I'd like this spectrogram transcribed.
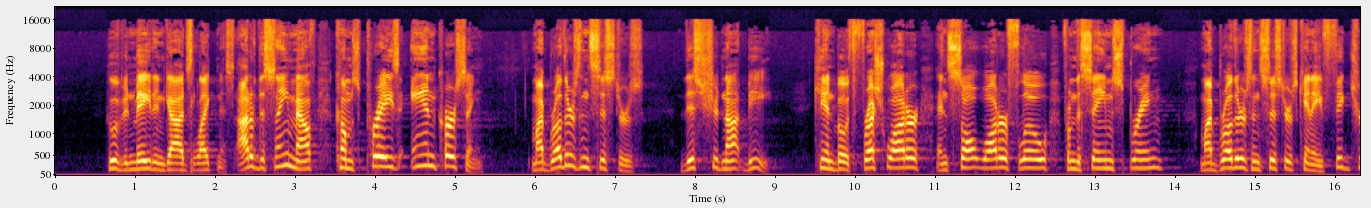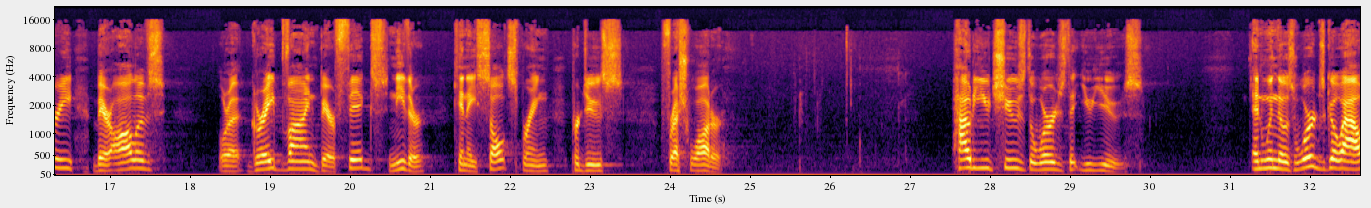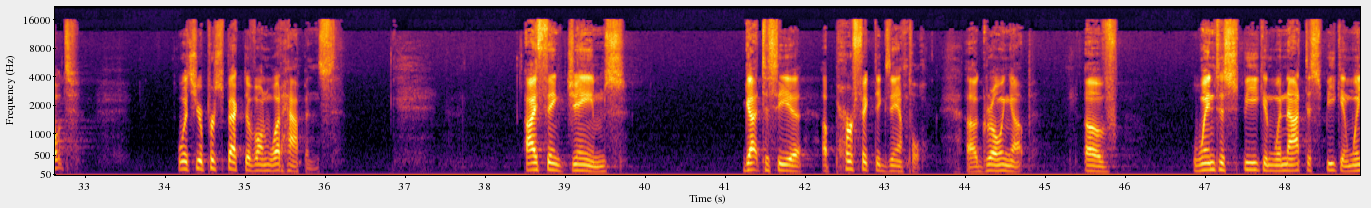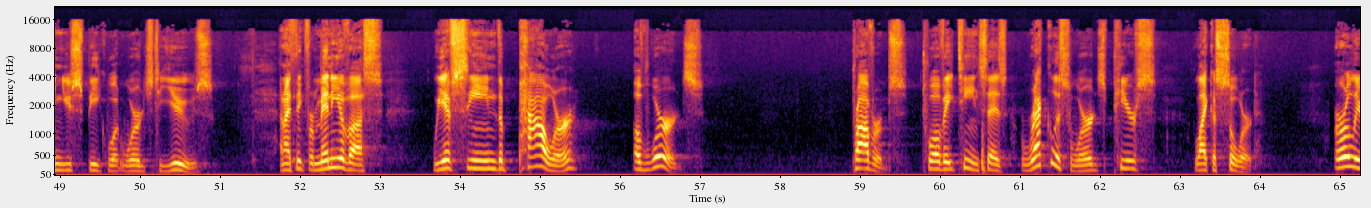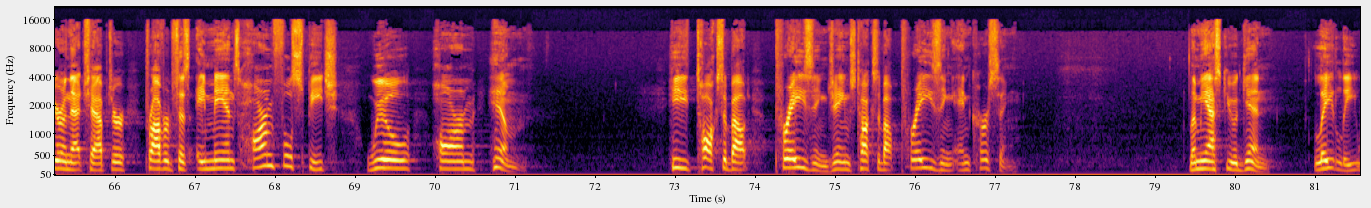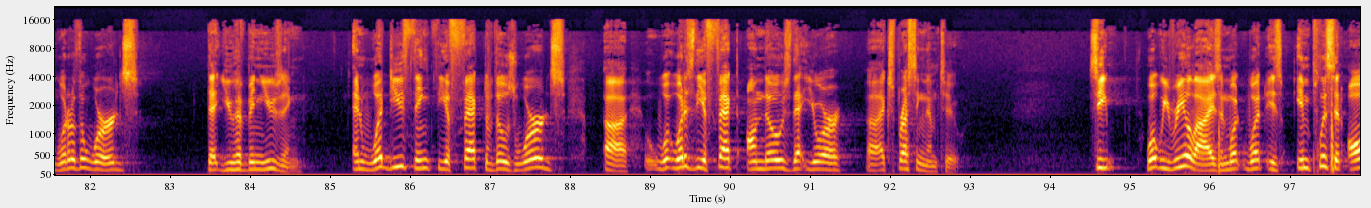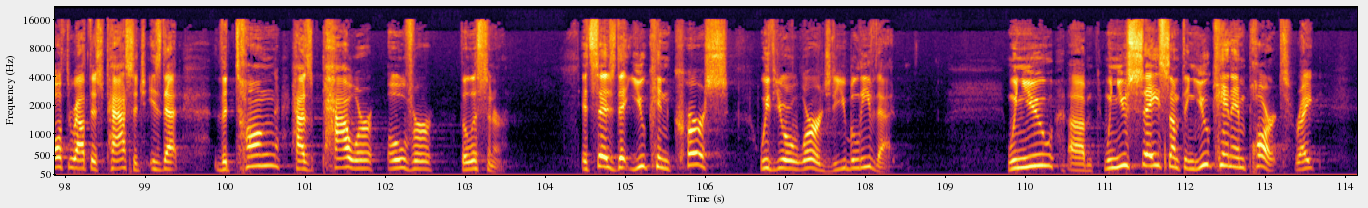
who have been made in God's likeness. Out of the same mouth comes praise and cursing. My brothers and sisters, this should not be. Can both fresh water and salt water flow from the same spring? My brothers and sisters, can a fig tree bear olives or a grapevine bear figs? Neither can a salt spring produce fresh water. How do you choose the words that you use? And when those words go out, what's your perspective on what happens? I think James got to see a, a perfect example uh, growing up of when to speak and when not to speak, and when you speak, what words to use. And I think for many of us, we have seen the power of words. Proverbs 12:18 says, "Reckless words pierce like a sword." Earlier in that chapter, Proverbs says, "A man's harmful speech will harm him." He talks about praising. James talks about praising and cursing. Let me ask you again. Lately, what are the words that you have been using? And what do you think the effect of those words uh, what, what is the effect on those that you're uh, expressing them to? See, what we realize and what, what is implicit all throughout this passage is that the tongue has power over the listener. It says that you can curse with your words. Do you believe that? When you, um, when you say something, you can impart, right?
